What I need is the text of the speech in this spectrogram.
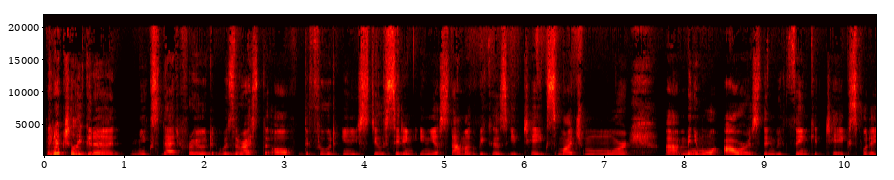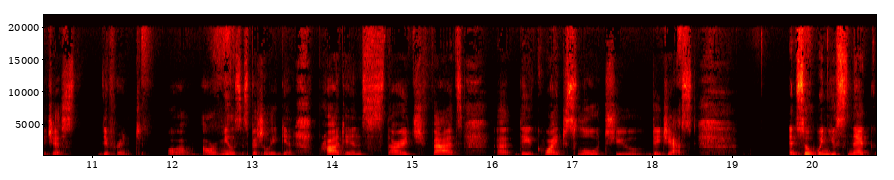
they're actually gonna mix that fruit with the rest of the food in, still sitting in your stomach because it takes much more, uh, many more hours than we think it takes for digest different um, our meals, especially again proteins, starch, fats, uh, they're quite slow to digest. And so when you snack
